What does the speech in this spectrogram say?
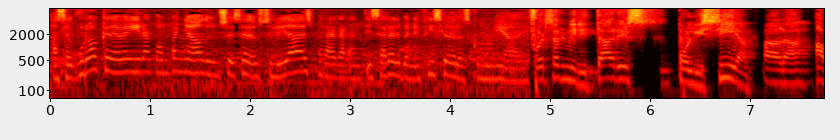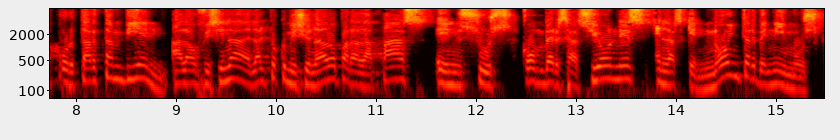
Aseguró que debe ir acompañado de un cese de hostilidades para garantizar el beneficio de las comunidades. Fuerzas militares, policía, para aportar también a la oficina del Alto Comisionado para la Paz en sus conversaciones en las que no intervenimos,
